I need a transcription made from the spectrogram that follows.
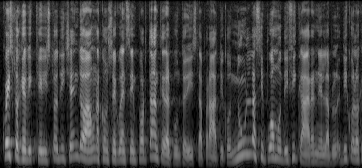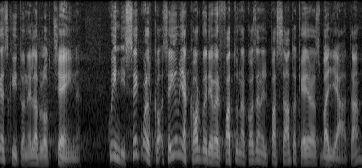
Questo che vi, che vi, sto dicendo ha una conseguenza importante dal punto di vista pratico, nulla si può modificare nella, di quello che è scritto nella blockchain. Quindi se, qualco, se, io mi accorgo di aver fatto una cosa nel passato che era sbagliata,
